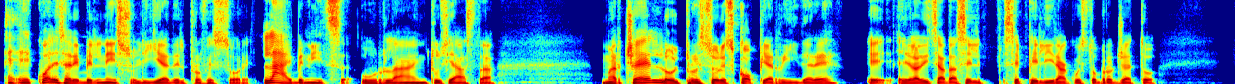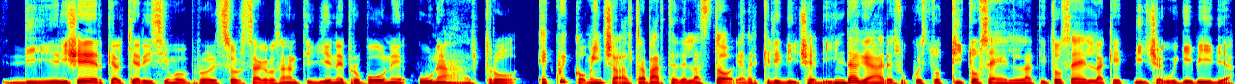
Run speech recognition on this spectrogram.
E quale sarebbe il nesso? gli chiede il professore. Leibniz, urla entusiasta Marcello, il professore scoppia a ridere, e, e la risata se, seppellirà questo progetto di ricerca, il chiarissimo professor Sacrosanti gliene propone un altro e qui comincia l'altra parte della storia perché gli dice di indagare su questo Tito Sella, Tito Sella che dice Wikipedia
